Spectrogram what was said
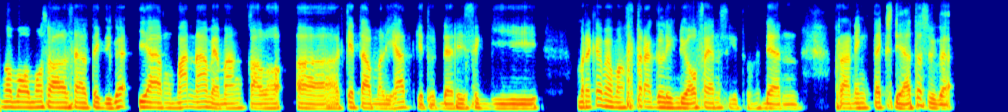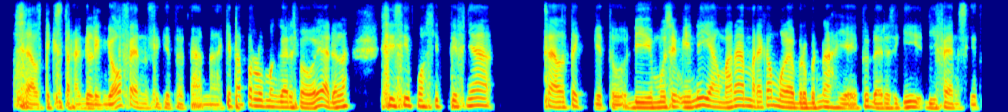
ngomong-ngomong soal Celtic juga yang mana memang kalau uh, kita melihat gitu dari segi mereka memang struggling di offense gitu dan running text di atas juga Celtic struggling di offense gitu. Nah, kita perlu menggarisbawahi adalah sisi positifnya Celtic gitu di musim ini yang mana mereka mulai berbenah yaitu dari segi defense gitu.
